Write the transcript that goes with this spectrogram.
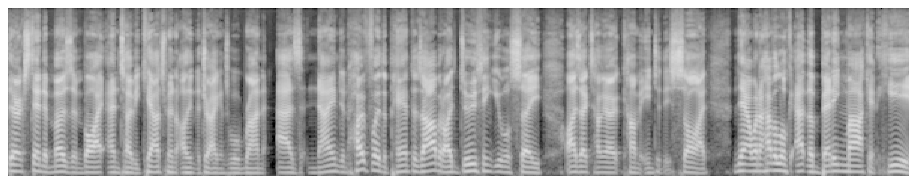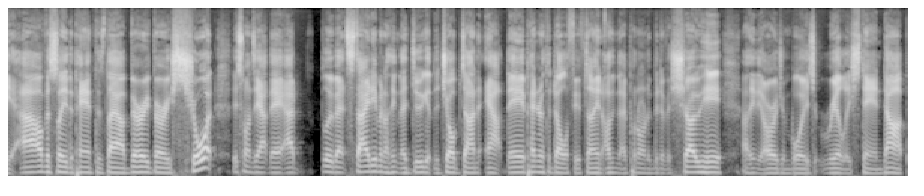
Their extended Moses Mbye and Toby Couchman. I think the Dragons will run as named, and hopefully the Panthers are, but I do think you will see Izack Tago come into this side. Now, when I have a look at the betting market here, uh, obviously the Panthers, they are very, very short. This one's out there at Bluebet Stadium, and I think they do get the job done out there. Penrith $1.15. I think they put on a bit of a show here. I think the Origin boys really stand up.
